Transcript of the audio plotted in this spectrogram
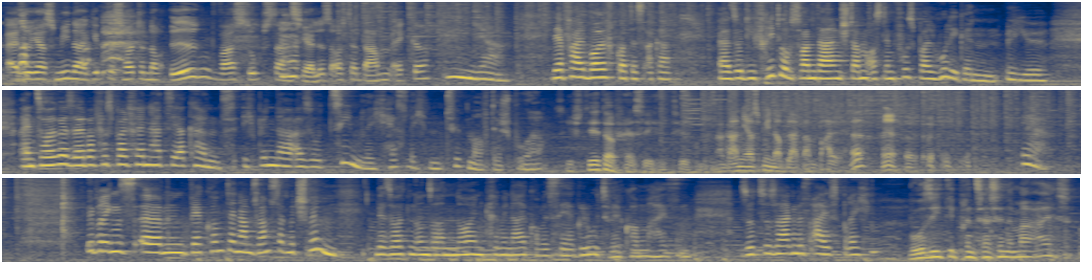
Also Jasmina, gibt es heute noch irgendwas Substanzielles aus der Damenecke? Hm, Ja, der Fall Wolf Gottesacker. Also die Friedhofsvandalen stammen aus dem Fußball-Hooligan-Milieu. Ein Zeuge, selber Fußballfan, hat sie erkannt. Ich bin da also ziemlich hässlichen Typen auf der Spur. Sie steht auf hässliche Typen. Na dann, Jasmina, bleib am Ball. Hä? Ja. Übrigens, ähm, wer kommt denn am Samstag mit Schwimmen? Wir sollten unseren neuen Kriminalkommissär Glut willkommen heißen. Sozusagen das Eis brechen. Wo sieht die Prinzessin immer Eis?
